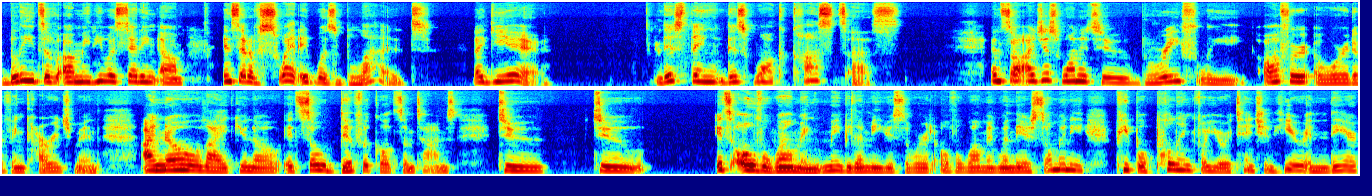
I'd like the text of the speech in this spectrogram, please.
bleeds of, I mean, he was setting, um, instead of sweat, it was blood. Like, yeah, this thing, this walk costs us. And so I just wanted to briefly offer a word of encouragement. I know like, you know, it's so difficult sometimes to to it's overwhelming. Maybe let me use the word overwhelming when there's so many people pulling for your attention here and there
